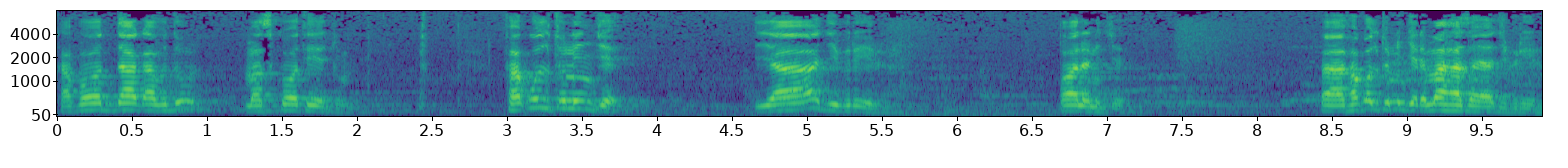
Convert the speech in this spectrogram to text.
ka fooddaa qabdu maskootii jechuun faqultu nin jedhe yaa jibriil qaala ni jedhe فقلت نجد ما هذا يا جبريل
